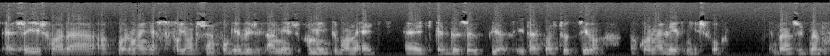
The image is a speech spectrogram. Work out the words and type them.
esély is van rá, a kormány ezt folyamatosan fogja vizsgálni, és amint van egy, egy kedvező piaci hitelkonstrukció, a kormány lépni is fog ebben az ügyben.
